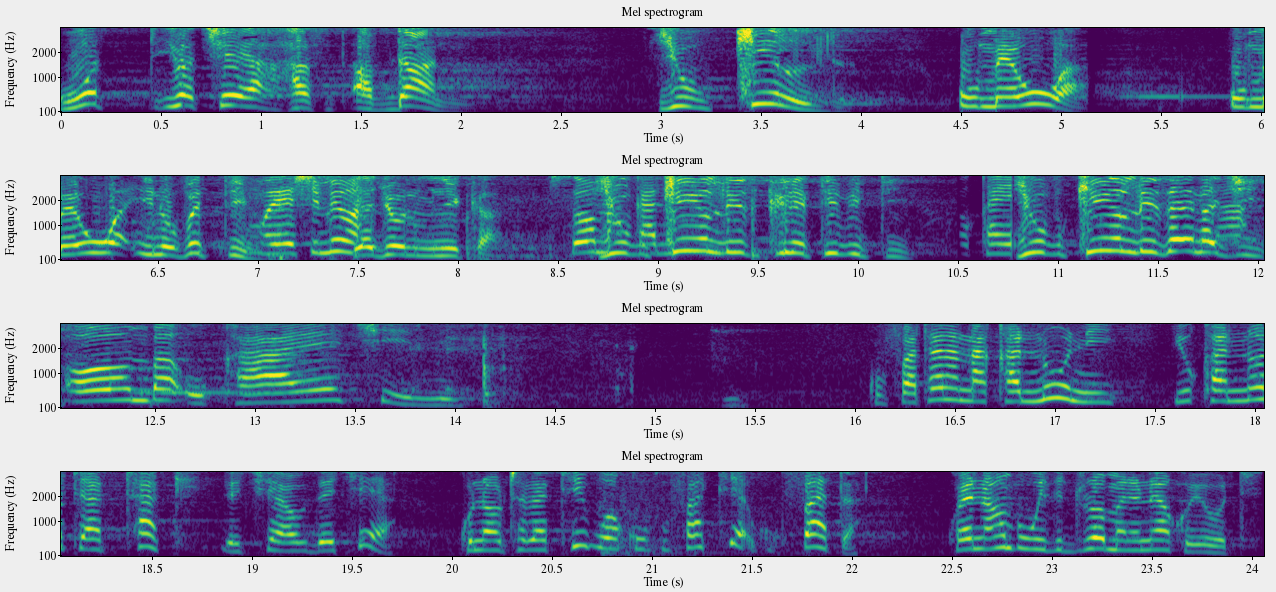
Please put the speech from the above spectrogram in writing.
what your chair has have done, you killed, umeua umeua innovative Mheshimiwa, ya John Mnyika. You've killed his creativity. Okay. You've killed his energy. Naomba ukae chini. Kufuatana na kanuni, you cannot attack the chair of the chair. Kuna utaratibu wa kukufuatia kukufuata. Kwa hiyo naomba withdraw maneno yako yote,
